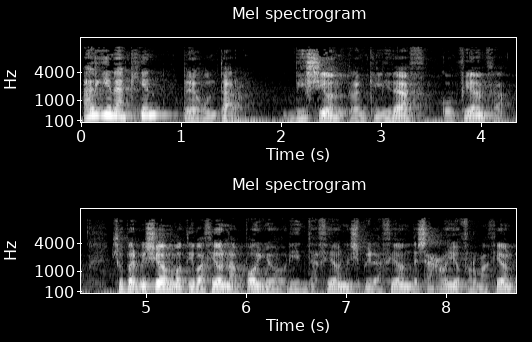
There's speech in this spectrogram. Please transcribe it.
Alguien a quien preguntar. Visión, tranquilidad, confianza, supervisión, motivación, apoyo, orientación, inspiración, desarrollo, formación,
